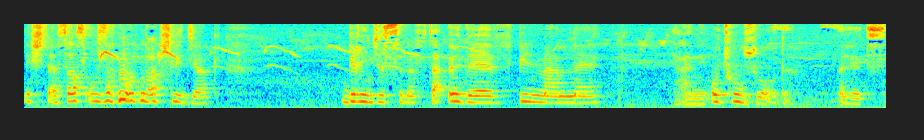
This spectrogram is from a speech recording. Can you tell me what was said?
İşte esas o zaman başlayacak. Birinci sınıfta ödev bilmem ne. Yani o çok zordu. Evet.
